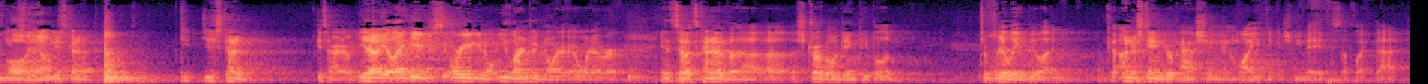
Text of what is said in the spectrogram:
You Oh, just, yeah. You just kind of, you, you just kind of get tired of it. You know, you're like, you just, or you, you know, you learn to ignore it or whatever. And so it's kind of a, a, a struggle getting people to really be like, understand your passion and why you think it should be made and stuff like that.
